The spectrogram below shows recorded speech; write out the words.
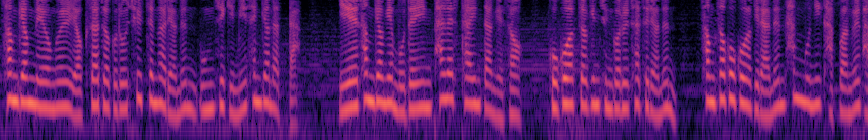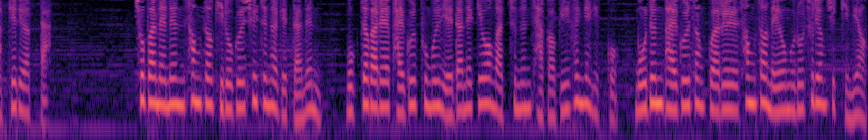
성경 내용을 역사적으로 실증하려는 움직임이 생겨났다. 이에 성경의 모대인 팔레스타인 땅에서 고고학적인 증거를 찾으려는 성서고고학이라는 학문이 각광을 받게 되었다. 초반에는 성서 기록을 실증하겠다는 목적 아래 발굴품을 예단에 끼워 맞추는 작업이 횡행했고 모든 발굴 성과를 성서 내용으로 수렴시키며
